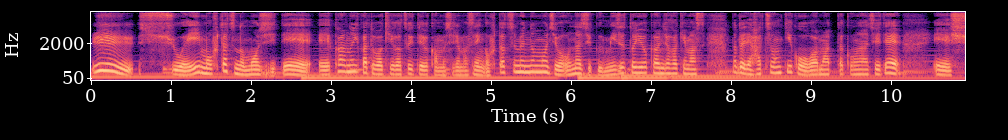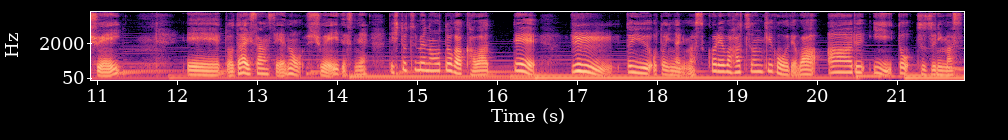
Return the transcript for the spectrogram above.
ルーシュエイも2つの文字で、えー、漢の言い方は気がついているかもしれませんが、2つ目の文字は同じく水という漢字を書きます。なので発音記号は全く同じで、えー、シュエイ、えーと、第3声のシュエイですね。で、1つ目の音が変わって、ルーという音になります。これは発音記号では RE と綴ります。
